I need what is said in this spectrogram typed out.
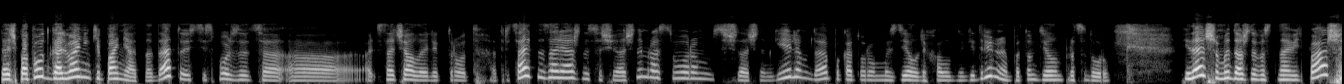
Значит, по поводу гальваники понятно, да, то есть используется э, сначала электрод отрицательно заряженный со щелочным раствором, с щелочным гелем, да, по которому мы сделали холодное гидрирование, а потом делаем процедуру. И дальше мы должны восстановить pH,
